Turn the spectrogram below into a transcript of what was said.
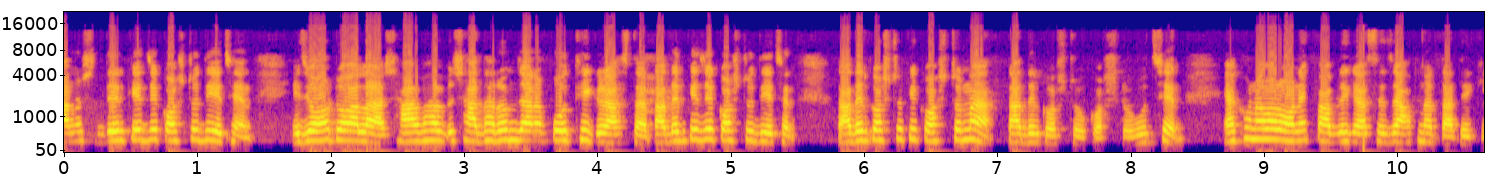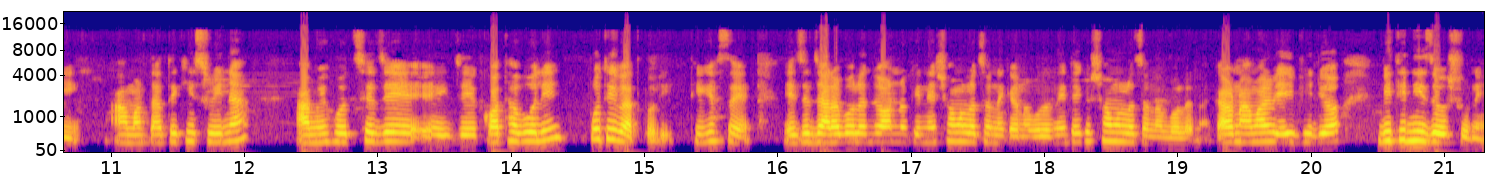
মানুষদেরকে যে কষ্ট দিয়েছেন, এই যে অটোওয়ালা সাধারণ যারা পথিক রাস্তা, তাদেরকে যে কষ্ট দিয়েছেন, তাদের কষ্ট কি কষ্ট না? তাদের কষ্ট কষ্ট, বুঝছেন? এখন আবার অনেক পাবলিক আছে যে, আপনার তাতে কি? আমার তাতে কিছুই না আমি হচ্ছে যে, এই যে কথা বলি, প্রতিবাদ করি, ঠিক আছে? এই যে যারা বলেন যে অন্যকে নিয়ে সমালোচনা কেন বলেন এটাকে সমালোচনা বলে না। কারণ আমার এই ভিডিও বিথি নিজেও শুনে,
